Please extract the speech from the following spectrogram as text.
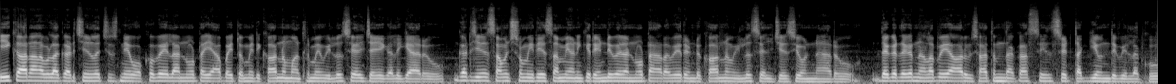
ఈ కారణాల వల్ల గడిచిన చూసిన ఒకవేళ నూట యాభై తొమ్మిది కార్ను మాత్రమే వీళ్ళు సేల్ చేయగలిగారు. గడిచిన సంవత్సరం ఇదే సమయానికి రెండు వేల నూట అరవై రెండు కార్ను వీళ్ళు సేల్ చేసి ఉన్నారు. దగ్గర దగ్గర నలభై ఆరు శాతం దాకా సేల్స్ రేట్ తగ్గి ఉంది వీళ్ళకు.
